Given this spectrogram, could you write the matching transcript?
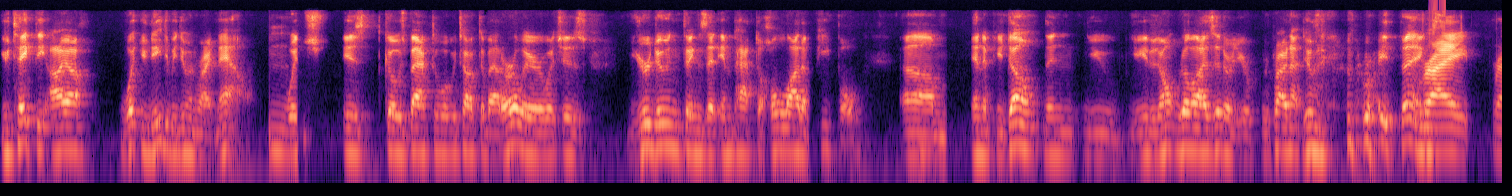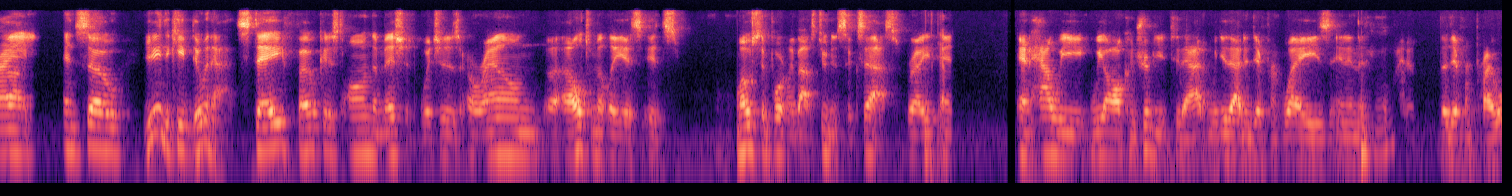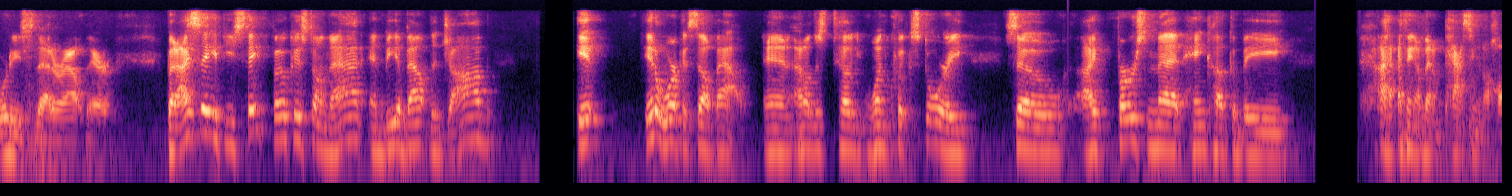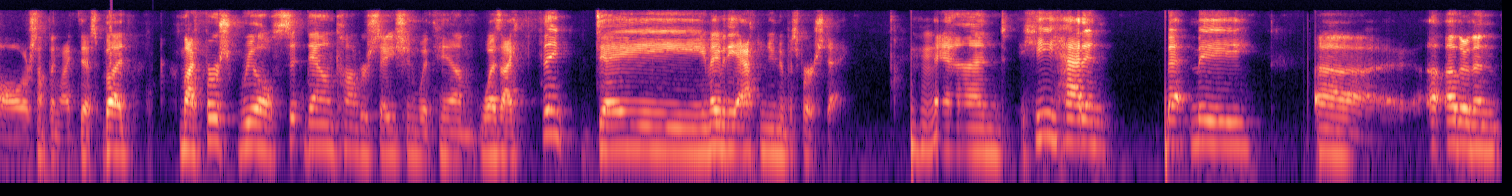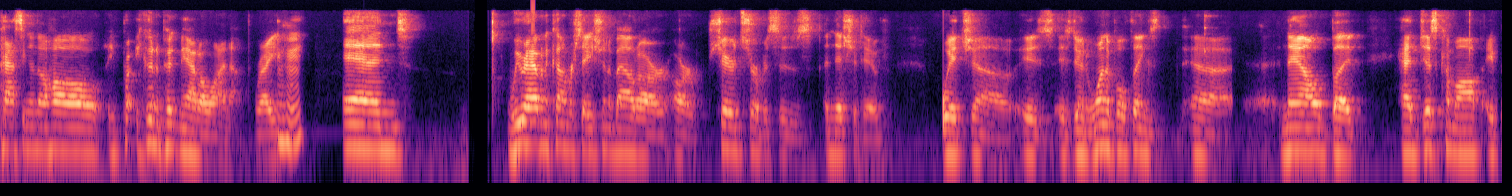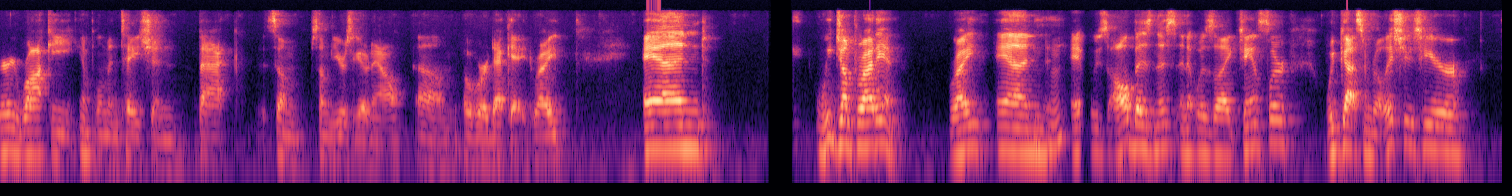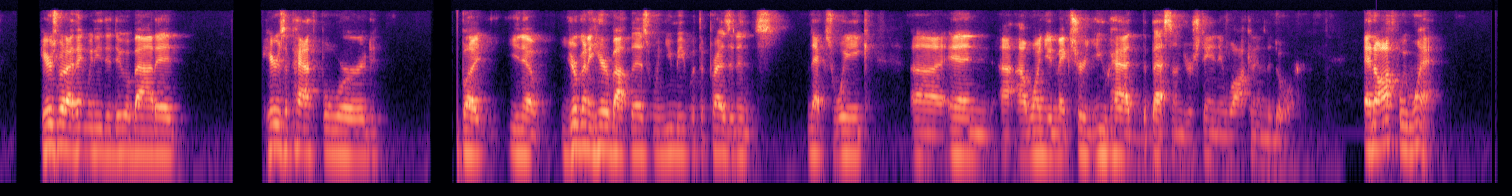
you take the eye off what you need to be doing right now, Mm. which is goes back to what we talked about earlier, which is you're doing things that impact a whole lot of people. Um, and if you don't, then you you either don't realize it or you're, you're probably not doing the right thing. right. Right. Uh, and so you need to keep doing that. Stay focused on the mission, which is around uh, ultimately it's it's most importantly about student success, right? Yep. And and how we we all contribute to that, and we do that in different ways and in the, Mhm. the different priorities that are out there. But I say if you stay focused on that and be about the job, it it'll work itself out. And I'll just tell you one quick story. So I first met Hank Huckaby. I, I think I met him passing in a hall or something like this. But my first real sit down conversation with him was, I think, day, maybe the afternoon of his first day. Mhm. And he hadn't met me uh, other than passing in the hall. He, he couldn't pick me out of a lineup, right? Mhm. And we were having a conversation about our, our shared services initiative, which uh, is is doing wonderful things uh, now, but had just come off a very rocky implementation back some some years ago now, um, over a decade, right? And we jumped right in, right? And Mhm. it was all business, and it was like, Chancellor, we've got some real issues here. Here's what I think we need to do about it. Here's a path forward. But you know, you're going to hear about this when you meet with the presidents next week, uh, and I, I want you to make sure you had the best understanding walking in the door. And off we went,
